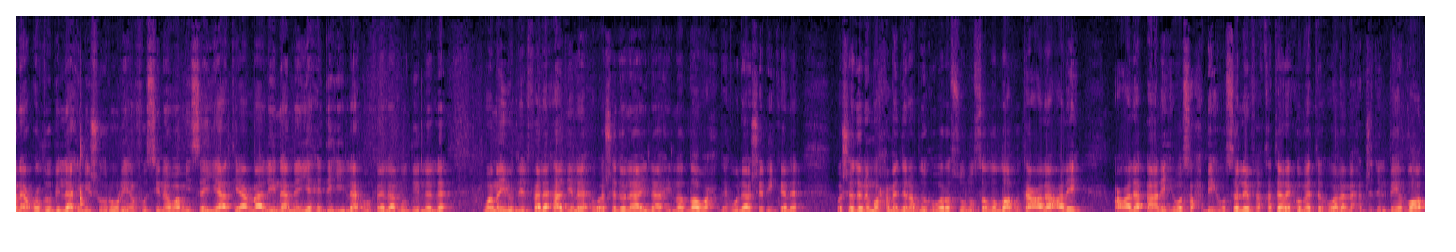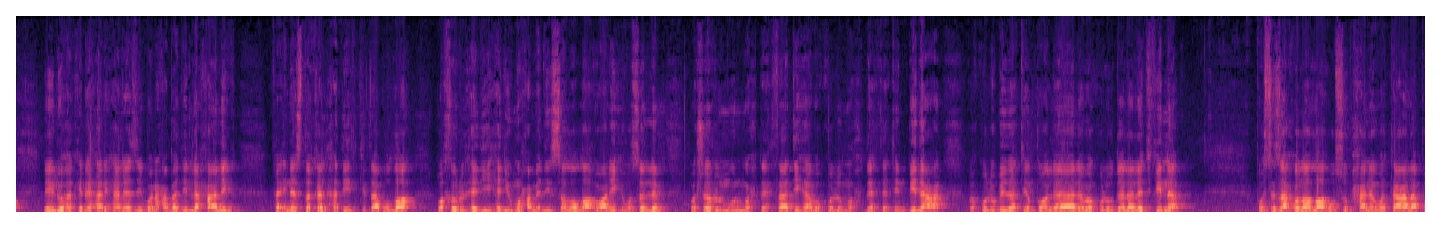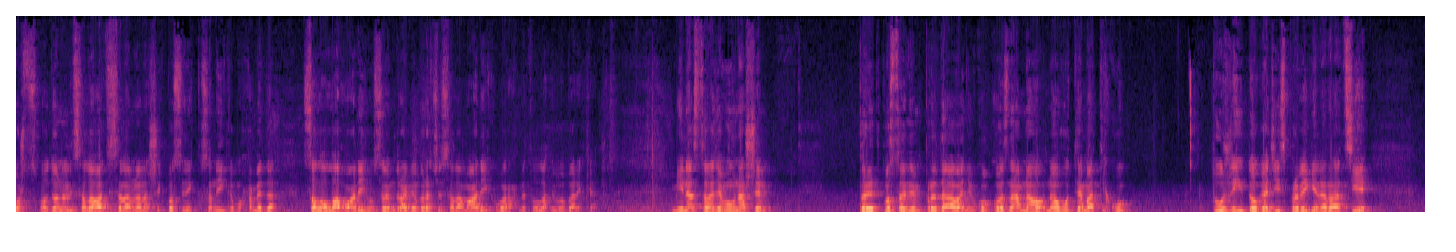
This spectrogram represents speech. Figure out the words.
ونعوذ بالله من شرور أنفسنا ومن سيئات أعمالنا. من يهده الله فلا مضل له ومن يضلل فلا هادي له. وأشهد لا إله إلا الله وحده لا شريك له. وأشهد أن محمدا عبده ورسوله صلى الله تعالى عليه وعلى آله وصحبه وسلم. فقد مته على محجة البيضاء. ليلها كنهارها لا زيغ ونحبد الله حالك. فإن أصدق الحديث كتاب الله وخير الهدي هدي محمد صلى الله عليه وسلم وشر الأمور محدثاتها وكل محدثة بدعة وكل بدعة ضلالة وكل ضلالة في النار. Posle zahvala Allahu subhanahu wa ta'ala, pošto smo doneli salavat i salam na našeg posljednjeg poslanika Muhameda, sallallahu alaihi wa sallam, draga braće, salamu alaikum wa rahmetullahi wa barakatuh. Mi nastavljamo u našem pretpostavljenom predavanju, koliko znam, na, na ovu tematiku tužnih događaja iz prve generacije,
